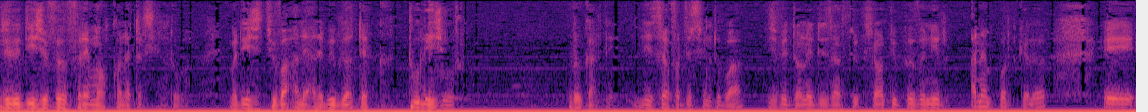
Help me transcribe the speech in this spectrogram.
Je lui dis, je veux vraiment connaître Sintouba. Il me dit, tu vas aller à la bibliothèque tous les jours, regarder les œuvres de Sintouba. Je vais donner des instructions. Tu peux venir à n'importe quelle heure et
